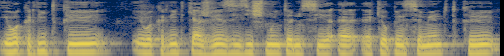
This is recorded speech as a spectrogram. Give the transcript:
eu acredito que eu acredito que às vezes existe muita necessidade, a- aquele pensamento de que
